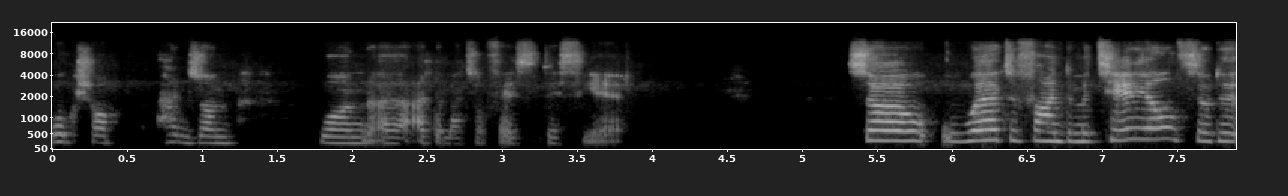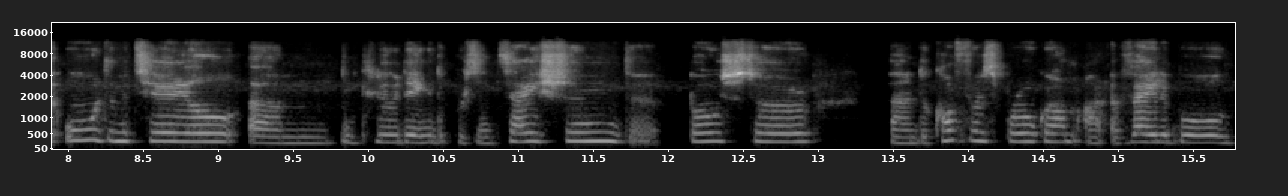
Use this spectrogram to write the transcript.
workshop hands-on one uh, at the Met Office this year. So where to find the material? So the, all the material, um, including the presentation, the poster, and the conference program are available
